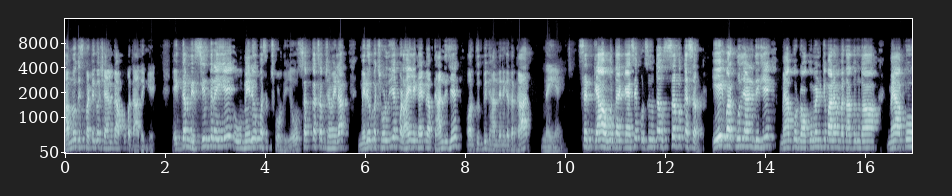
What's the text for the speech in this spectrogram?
हम लोग इस पर्टिकुलर चैनल पे आपको बता देंगे। एकदम निश्चिंत रहिए, वो मेरे ऊपर सब छोड़ दीजिए। वो सब का सब झमेला मेरे ऊपर छोड़ दीजिए, पढ़ाई लिखाई पे आप ध्यान दीजिए और कुछ भी ध्यान देने का दरकार नहीं है। सर, क्या होता है, कैसे प्रोसेस होता है, उस सब का सब एक बार खुल जाने दीजिए। मैं आपको डॉक्यूमेंट के बारे में बता दूँगा, मैं आपको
